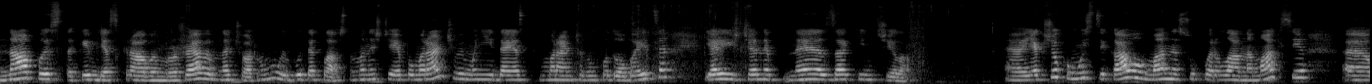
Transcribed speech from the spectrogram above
напис таким яскравим рожевим на чорному, і буде класно. У мене ще є помаранчевий, мені ідея з помаранчевим подобається. Я її ще не, не закінчила. Е, Якщо комусь цікаво, в мене Супер на Максі е,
